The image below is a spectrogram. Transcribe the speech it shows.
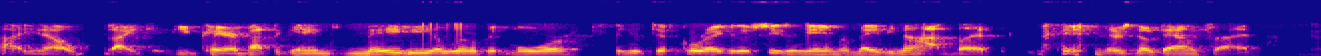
uh, you know, like you care about the games maybe a little bit more than your typical regular season game, or maybe not. But there's no downside. Yeah.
